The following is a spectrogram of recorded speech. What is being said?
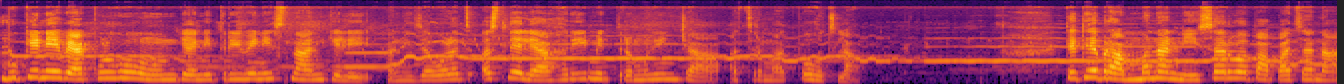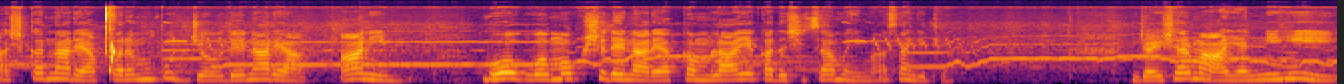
भुकेने व्याकुळ होऊन त्यांनी त्रिवेणी स्नान केले आणि जवळच असलेल्या हरिमित्र मुनींच्या आश्रमात पोहोचला. तेथे ब्राह्मणांनी सर्व पापाचा नाश करणाऱ्या परमपूज्य देणाऱ्या आणि भोग व मोक्ष देणाऱ्या कमला एकादशीचा महिमा सांगितला. जय शर्मा यांनीही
